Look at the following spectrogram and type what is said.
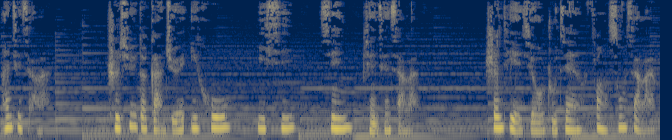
安静下来，持续的感觉一呼一吸。心平静下来，身体也就逐渐放松下来了。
